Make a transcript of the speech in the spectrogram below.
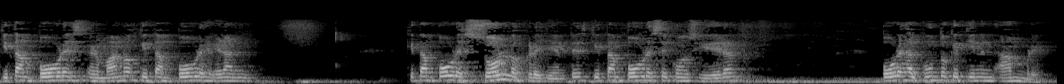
¿Qué tan pobres, hermanos, qué tan pobres eran, qué tan pobres son los creyentes, qué tan pobres se consideran? Pobres al punto que tienen hambre,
